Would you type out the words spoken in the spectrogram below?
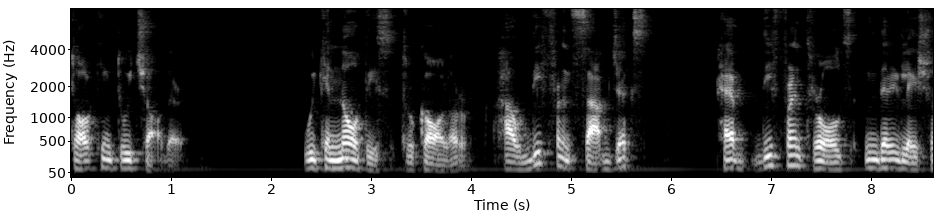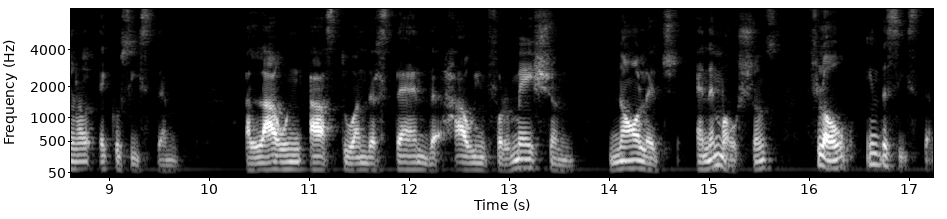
talking to each other. We can notice through color how different subjects have different roles in the relational ecosystem, allowing us to understand how information, knowledge, and emotions flow in the system.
